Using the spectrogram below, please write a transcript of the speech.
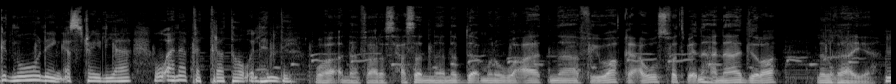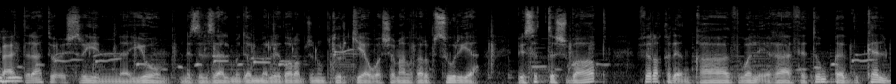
Good Morning Australia وأنا بترا طوق الهندي. وأنا فارس حسن. نبدأ منوعاتنا في واقعة وصفت بأنها نادرة للغاية. بعد 23 يوم من الزلزال المدمر اللي ضرب جنوب تركيا وشمال غرب سوريا بست شباط فرق الإنقاذ والإغاثة تنقذ كلب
